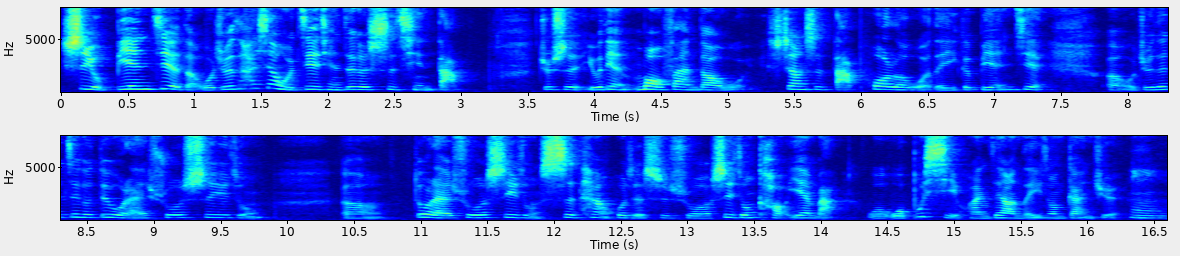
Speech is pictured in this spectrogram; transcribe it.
是有边界的。我觉得他向我借钱这个事情打，就是有点冒犯到我，像是打破了我的一个边界。呃，我觉得这个对我来说是一种，呃，对我来说是一种试探，或者是说是一种考验吧。我我不喜欢这样的一种感觉。嗯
